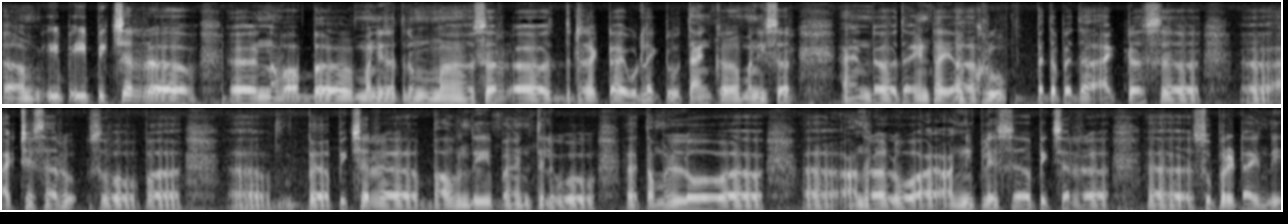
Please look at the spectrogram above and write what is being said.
um, ఈ ఈ picture Nawab Maniratnam sir the director I would like to thank Mani sir and the entire crew పెద్ద పెద్ద యాక్టర్స్ యాక్ట్ చేశారు. సో పిక్చర్ బాగుంది. అండ్ తెలుగు తమిళ్ళో ఆంధ్రాలో అన్ని ప్లేస్ పిక్చర్ సూపర్ హిట్ అయింది.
